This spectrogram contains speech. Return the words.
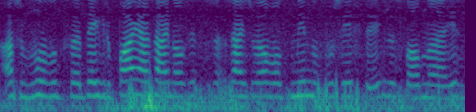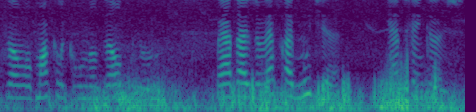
als we bijvoorbeeld eh, tegen de paia zijn, dan zitten ze, zijn ze wel wat minder voorzichtig. Dus dan eh, is het wel wat makkelijker om dat wel te doen. Maar ja, tijdens een wedstrijd moet je. Je hebt geen keus.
